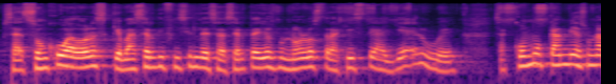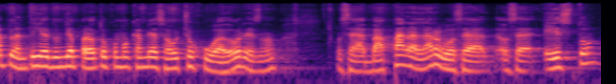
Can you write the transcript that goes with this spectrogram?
O sea, son jugadores que va a ser difícil deshacerte de ellos. No los trajiste ayer, güey. O sea, ¿cómo cambias una plantilla de un día para otro? ¿Cómo cambias a ocho jugadores, no? O sea, va para largo. O sea, o sea esto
